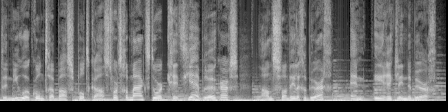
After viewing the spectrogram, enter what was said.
De nieuwe Contrabas podcast wordt gemaakt door Chrétien Breukers, Hans van Willigenburg en Erik Lindenburg.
